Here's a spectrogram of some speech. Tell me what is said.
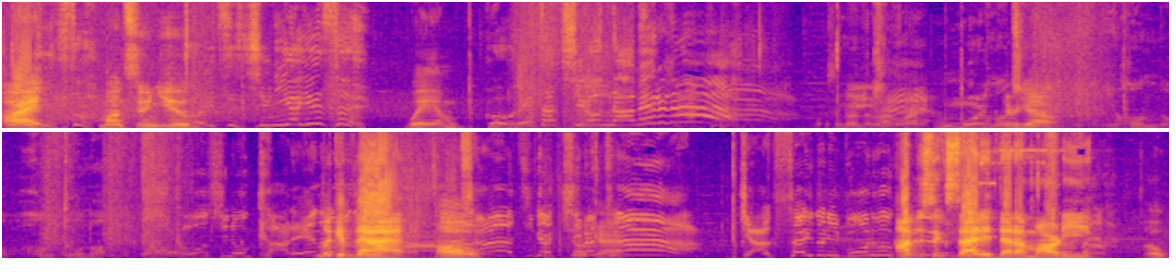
Alright, Monsoon you. Wait, I'm... There we go. Look at that! Oh, okay. I'm just excited that I'm already... Oh,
